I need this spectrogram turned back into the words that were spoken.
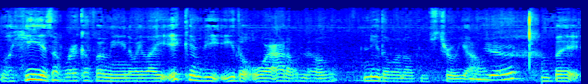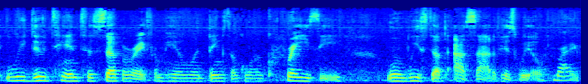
well He is a worker for me in a way. Like it can be either or. I don't know. Neither one of them's true, y'all. Yeah. But we do tend to separate from Him when things are going crazy. When we stepped outside of His will. Right.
